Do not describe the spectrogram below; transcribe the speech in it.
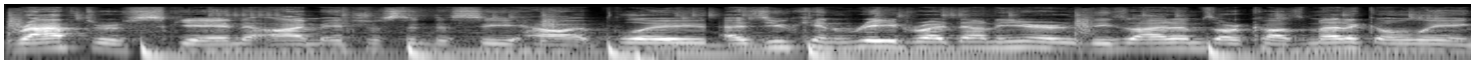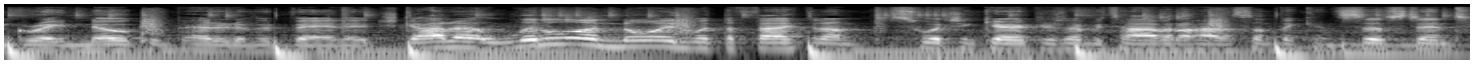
Raptor skin. I'm interested to see how it plays. As you can read right down here, these items are cosmetic only and great no competitive advantage. Got a little annoyed with the fact that I'm switching characters every time I don't have something consistent.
